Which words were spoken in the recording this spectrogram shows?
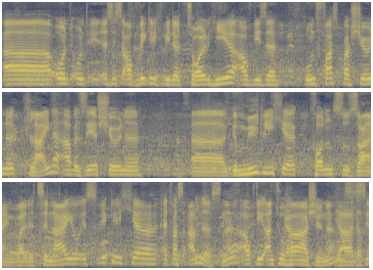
Äh, und, und es ist auch wirklich wieder toll, hier auf diese unfassbar schöne, kleine, aber sehr schöne, äh, gemütliche Con zu sein, weil das Szenario ist wirklich äh, etwas anders. Ne? Auch die Entourage. Ne? Ja, Es das, ist die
